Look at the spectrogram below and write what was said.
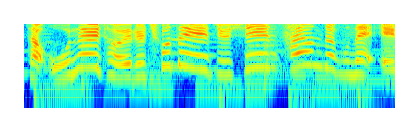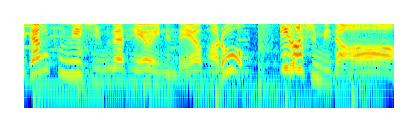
자 오늘 저희를 초대해 주신 사연자분의 애장품이 준비가 되어 있는데요. 바로 이것입니다.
